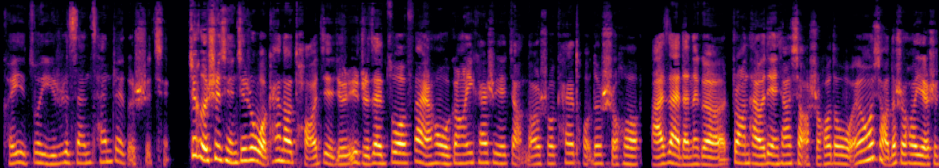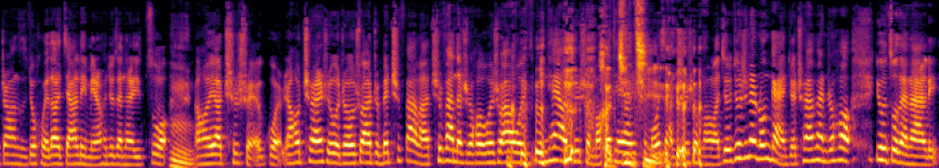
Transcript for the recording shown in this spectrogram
可以做一日三餐这个事情。这个事情，其实我看到桃姐就一直在做饭，然后我刚刚一开始也讲到说，开头的时候华仔的那个状态有点像小时候的我，因为我小的时候也是这样子，就回到家里面，然后就在那里做，嗯，然后要吃水果，然后吃完水果之后说啊准备吃饭了，吃饭的时候会说啊我明天要吃什 么，后天要吃什么，我想吃什么了，就就是那种感觉。吃完饭之后又坐在那里，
